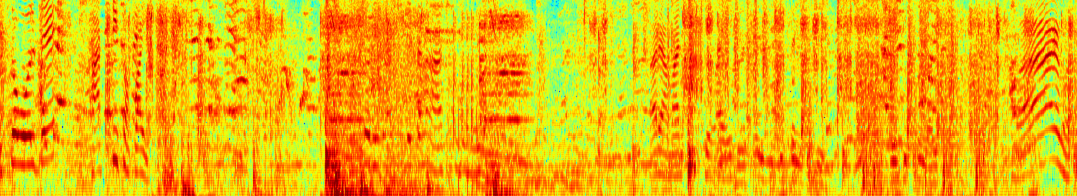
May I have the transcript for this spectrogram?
इसको बोलते मिल अरे हमारे पीछे भाई। भाई भाई।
